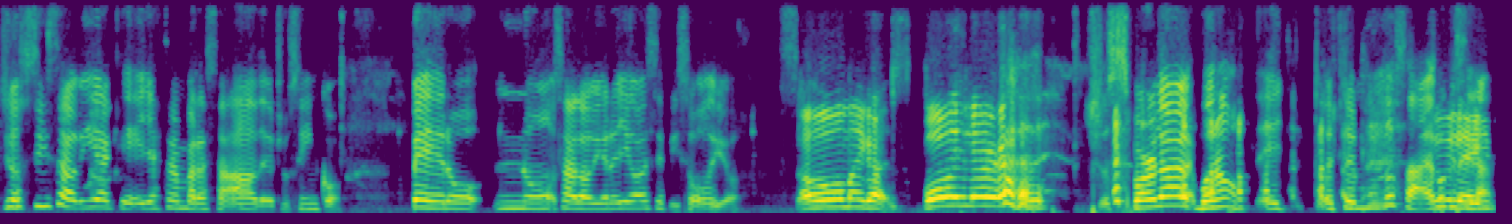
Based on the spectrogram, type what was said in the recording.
yo sí sabía que ella está embarazada de 8-5, pero no, o sea, todavía no he llegado a ese episodio. So, Oh my god, spoiler. spoiler, bueno, eh, todo el mundo sabe, porque si la.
